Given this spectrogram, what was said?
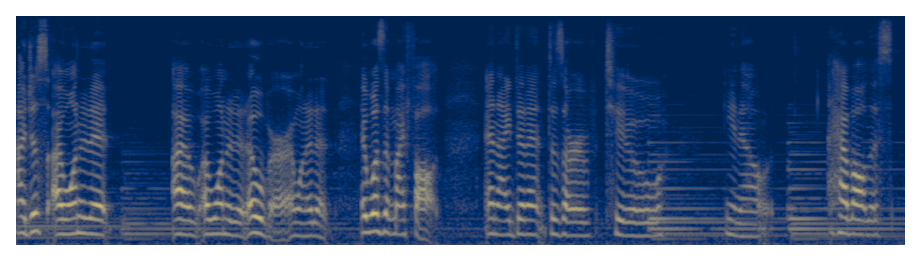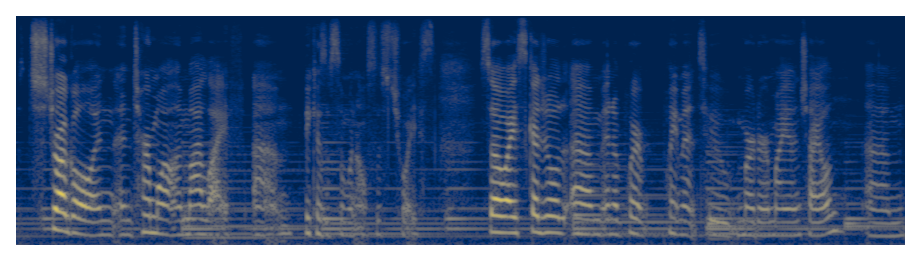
I just, I wanted it, I, I wanted it over. I wanted it, it wasn't my fault. And I didn't deserve to, you know, have all this struggle and, and turmoil in my life um, because of someone else's choice. So I scheduled um, an appointment to murder my own child. Um,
